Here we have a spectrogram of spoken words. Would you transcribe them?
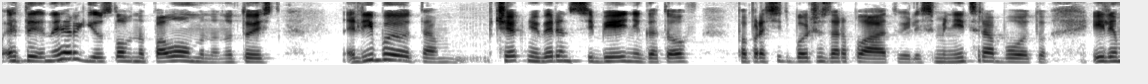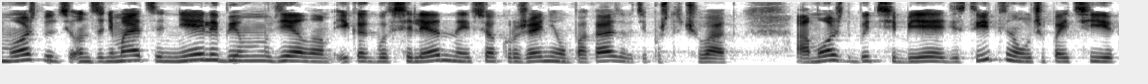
эта энергия условно поломана. Ну, то есть либо там человек не уверен в себе и не готов попросить больше зарплату или сменить работу. Или, может быть, он занимается нелюбимым делом, и как бы вселенная и все окружение ему показывает, типа, что чувак, а может быть, тебе действительно лучше пойти,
